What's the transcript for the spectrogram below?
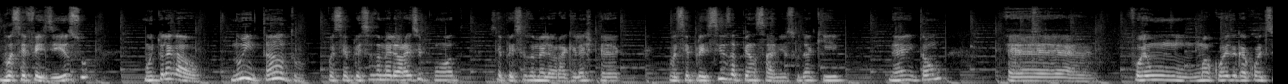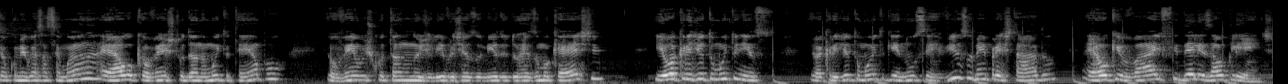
você fez isso, muito legal. No entanto, você precisa melhorar esse ponto, você precisa melhorar aquele aspecto, você precisa pensar nisso daqui, né? Então, é, foi um, uma coisa que aconteceu comigo essa semana, é algo que eu venho estudando há muito tempo, eu venho escutando nos livros resumidos do Resumo Cast, e eu acredito muito nisso. Eu acredito muito que no serviço bem prestado é o que vai fidelizar o cliente.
